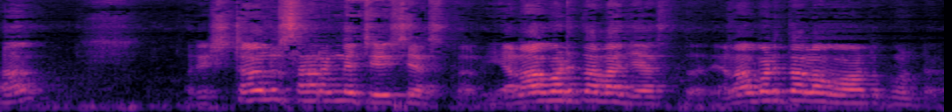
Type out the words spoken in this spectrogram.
వారి ఇష్టానుసారంగా చేసేస్తారు. ఎలా పడితే అలా చేస్తారు. ఎలా పడితే అలా వాడుకుంటారు.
